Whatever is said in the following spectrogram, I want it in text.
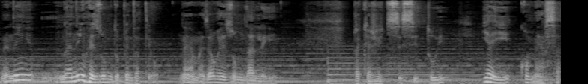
não é nem, não é nem o resumo do Pentateuco, né? mas é o resumo da lei, para que a gente se situe. E aí começa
